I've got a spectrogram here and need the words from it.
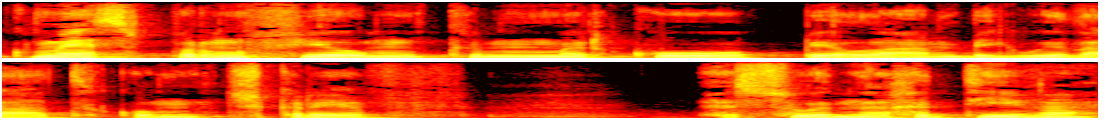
Começo por um filme que me marcou pela ambiguidade como descreve a sua narrativa,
